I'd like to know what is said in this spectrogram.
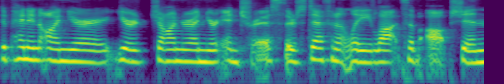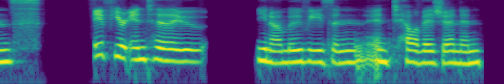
depending on your your genre and your interests, there's definitely lots of options if you're into you know movies and and television and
